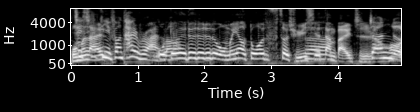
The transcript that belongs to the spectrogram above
我们来地方太软了。对对对对对，我们要多摄取一些蛋白质，然后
